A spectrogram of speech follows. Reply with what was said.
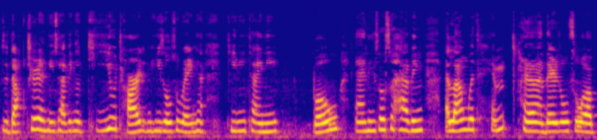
He's a doctor and he's having a cute heart and he's also wearing a teeny tiny bow and he's also having along with him uh, there's also a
